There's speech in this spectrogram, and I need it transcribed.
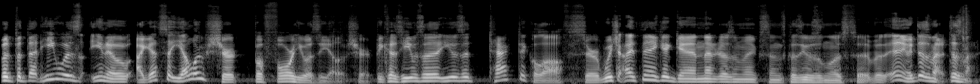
But but that he was, you know, I guess a yellow shirt before he was a yellow shirt because he was a he was a tactical officer, which I think again that doesn't make sense because he was enlisted. But anyway, it doesn't matter. It doesn't matter.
